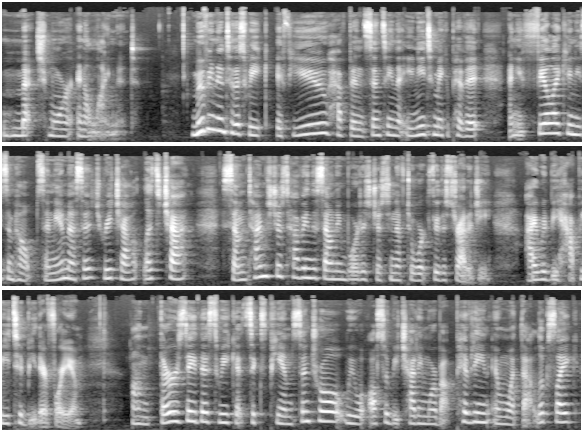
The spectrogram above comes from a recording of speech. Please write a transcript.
much more in alignment. Moving into this week, if you have been sensing that you need to make a pivot and you feel like you need some help, send me a message, reach out, let's chat. Sometimes just having the sounding board is just enough to work through the strategy. I would be happy to be there for you. On Thursday this week at 6 p.m. Central, we will also be chatting more about pivoting and what that looks like,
